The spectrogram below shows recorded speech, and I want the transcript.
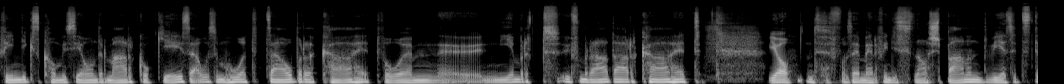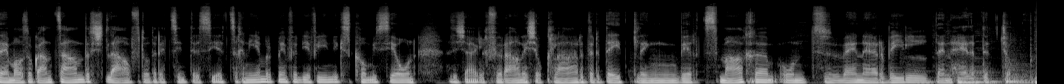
Findungskommission der Marco Chiesa aus dem Hut zaubern hat, wo ähm, äh, niemand auf dem Radar hat. Ja, und von dem her finde ich es noch spannend, wie es jetzt mal so ganz anders läuft. Oder jetzt interessiert sich niemand mehr für die Findungskommission. Es ist eigentlich für alle schon klar, der Detling wird es machen und wenn er will, dann hat er den Job.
